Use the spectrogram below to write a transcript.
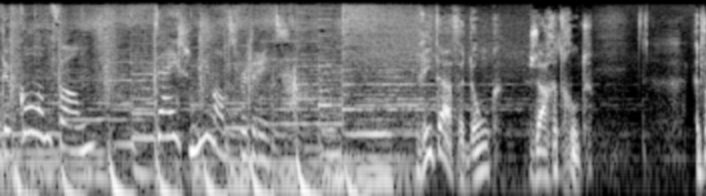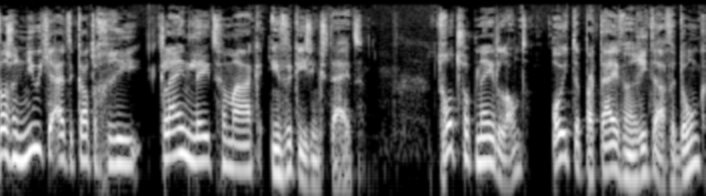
De column van Thijs Niemandsverdriet. Rita Verdonk zag het goed. Het was een nieuwtje uit de categorie klein leedvermaak in verkiezingstijd. Trots op Nederland, ooit de partij van Rita Verdonk,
